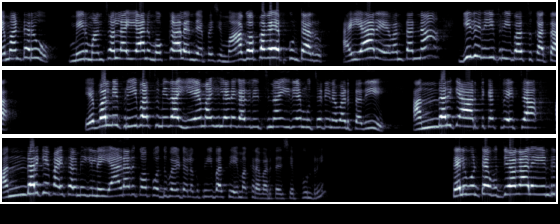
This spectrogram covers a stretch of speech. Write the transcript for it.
ఏమంటారు? మీరు మంచోళ్ళు అయ్యా అని మొక్కాలని చెప్పేసి మా గొప్పగా చెప్పుకుంటారు. అయ్యా రేవంతన్నా గిది నీ ఫ్రీ బస్సు కథ. ఎవరిని ఫ్రీ బస్సు మీద ఏ మహిళని కదిలిచ్చినా ఇదే ముచ్చటినబడుతుంది అందరికీ ఆర్థిక స్వేచ్ఛ అందరికీ పైసలు మిగిలిన ఏడాదికో పొద్దు బయటోళ్ళకు ఫ్రీ బస్సు ఏం పడుతుంది చెప్పుండ్రి? తెలివి ఉంటే ఉద్యోగాలు ఏంటి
